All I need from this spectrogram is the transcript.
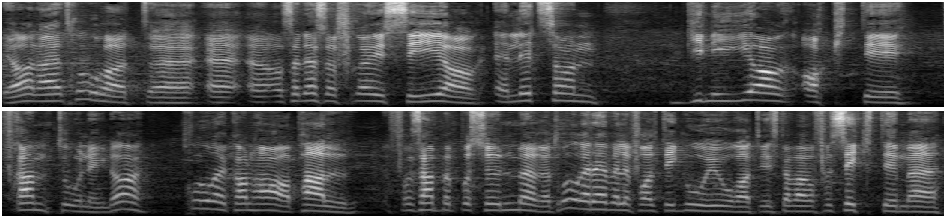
Ja, nei, jeg tror at uh, altså det som Frøy sier, en litt sånn gnieraktig fremtoning, da, tror jeg kan ha appell. F.eks. på Sunnmøre tror jeg det ville falt i god jord at vi skal være forsiktige med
